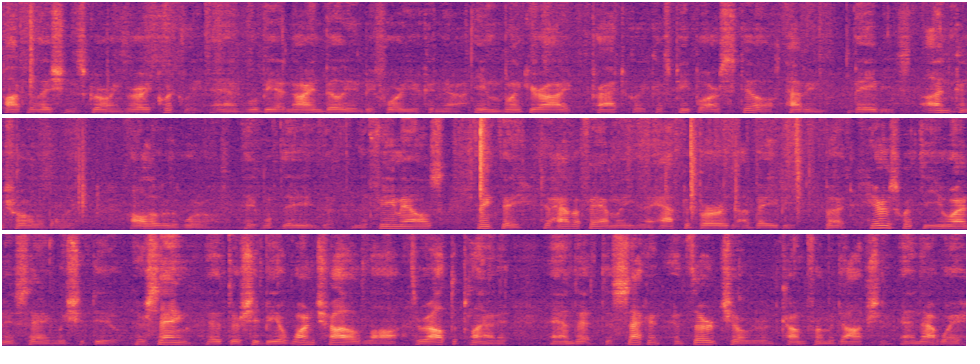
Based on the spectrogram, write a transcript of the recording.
Population is growing very quickly and we'll be at 9 billion before you can uh, even blink your eye practically because people are still having babies uncontrollably all over the world. They, they, the, the females think they to have a family they have to birth a baby. But here's what the UN is saying we should do. They're saying that there should be a one-child law throughout the planet and that the second and third children come from adoption. And that way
